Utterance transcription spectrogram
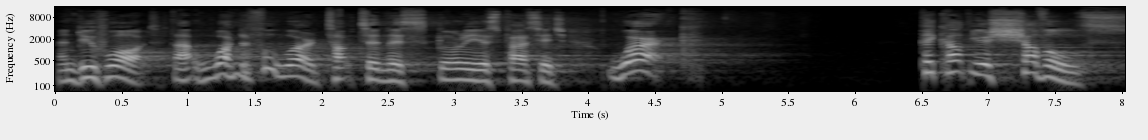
And do what? That wonderful word tucked in this glorious passage work. Pick up your shovels.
